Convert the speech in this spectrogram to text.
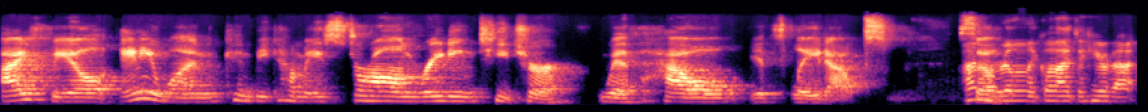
I feel anyone can become a strong reading teacher with how it's laid out. So, I'm really glad to hear that.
